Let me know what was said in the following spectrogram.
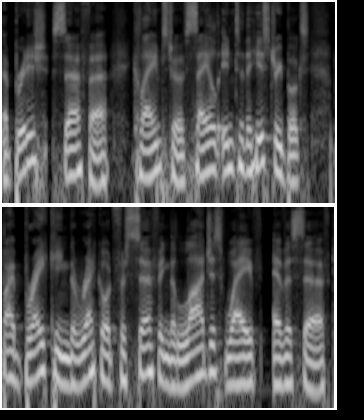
a British surfer claims to have sailed into the history books by breaking the record for surfing the largest wave ever surfed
